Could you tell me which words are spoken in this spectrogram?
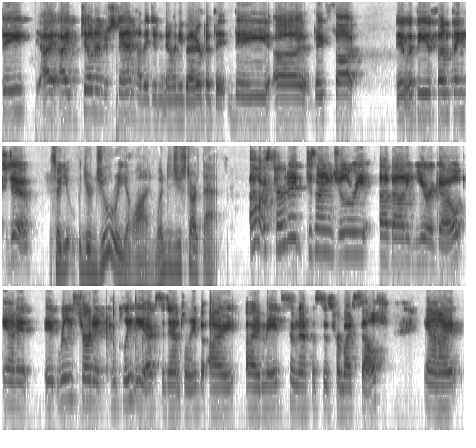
they, I, I don't understand how they didn't know any better, but they, they, uh, they thought it would be a fun thing to do. So you your jewelry line. When did you start that? Oh, I started designing jewelry about a year ago, and it, it really started completely accidentally. But I, I made some necklaces for myself, and I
